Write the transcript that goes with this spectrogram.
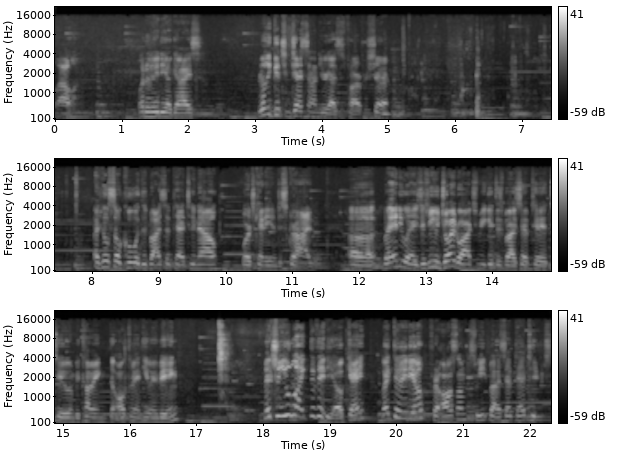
Wow. What a video, guys. Really good suggestion on your guys' part, for sure. I feel so cool with this bicep tattoo now. Words can't even describe. Uh, but anyways, if you enjoyed watching me get this bicep tattoo and becoming the ultimate human being, make sure you like the video, okay? Like the video for awesome, sweet bicep tattoos.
